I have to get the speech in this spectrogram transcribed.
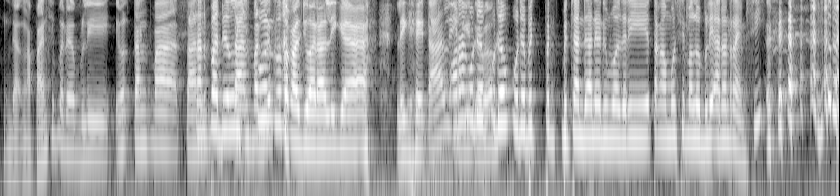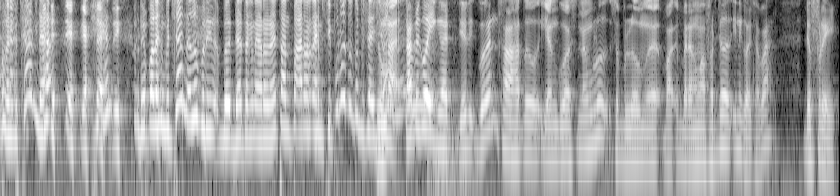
Nggak ngapain sih pada beli eh, tanpa tan- Tanpa delik tanpa pun. delik lu bakal juara liga Liga Italia Orang gitu udah loh. udah udah be- pe- bercandaan yang dimulai dari tengah musim lalu beli Aaron Ramsey. itu paling bercanda. Ya kan? Udah paling bercanda lu beli be- datangin Aaron tanpa Aaron Ramsey pun lu tetap bisa juara. tapi gue ingat jadi gue kan salah satu yang gue senang dulu sebelum eh, bareng sama Virgil ini gue siapa? The Frey.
